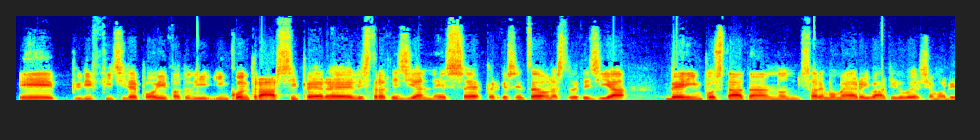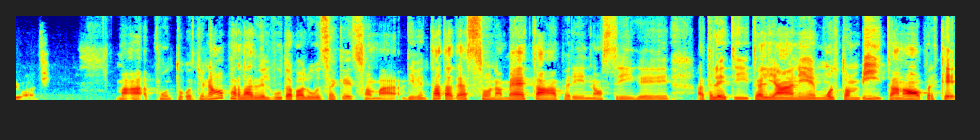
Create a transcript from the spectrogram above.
e più difficile poi il fatto di incontrarsi per eh, le strategie annesse, perché senza una strategia ben impostata non saremmo mai arrivati dove siamo arrivati. Ma appunto continuiamo a parlare del Vudapalooza che insomma è diventata adesso una meta per i nostri eh, atleti italiani e molto ambita, no? Perché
